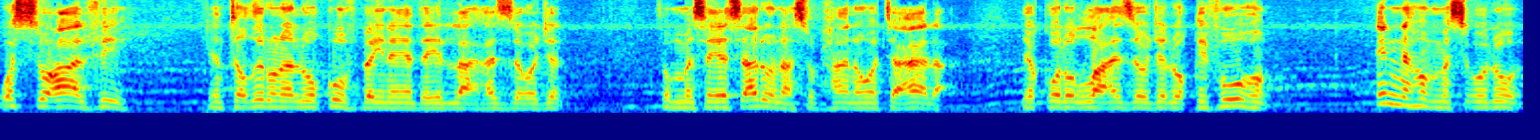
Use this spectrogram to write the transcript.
والسؤال فيه ينتظرنا الوقوف بين يدي الله عز وجل. ثم سيسألنا سبحانه وتعالى يقول الله عز وجل وقفوهم إنهم مسؤولون.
